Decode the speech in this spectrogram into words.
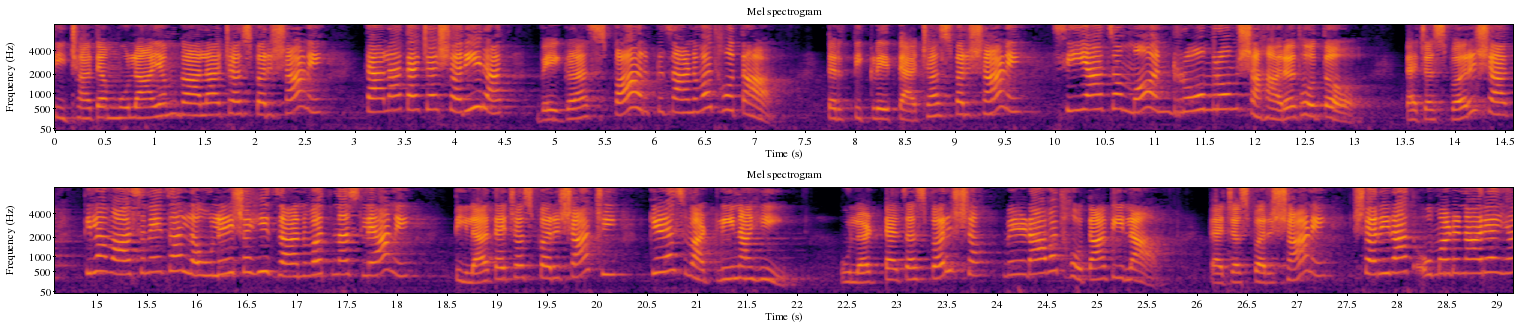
तिच्या त्या मुलायम गालाच्या स्पर्शाने त्याला त्याच्या शरीरात वेगळा स्पार्क जाणवत होता. तर तिकडे त्याच्या स्पर्शाने सियाचं मन रोम रोम शहारत होतं. त्याच्या स्पर्शात तिला वासनेचा लवलेशही जाणवत नसल्याने तिला त्याच्या स्पर्शाची किळस वाटली नाही. उलट त्याचा स्पर्श वेडावत होता तिला. त्याच्या स्पर्शाने शरीरात उमडणाऱ्या ह्या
